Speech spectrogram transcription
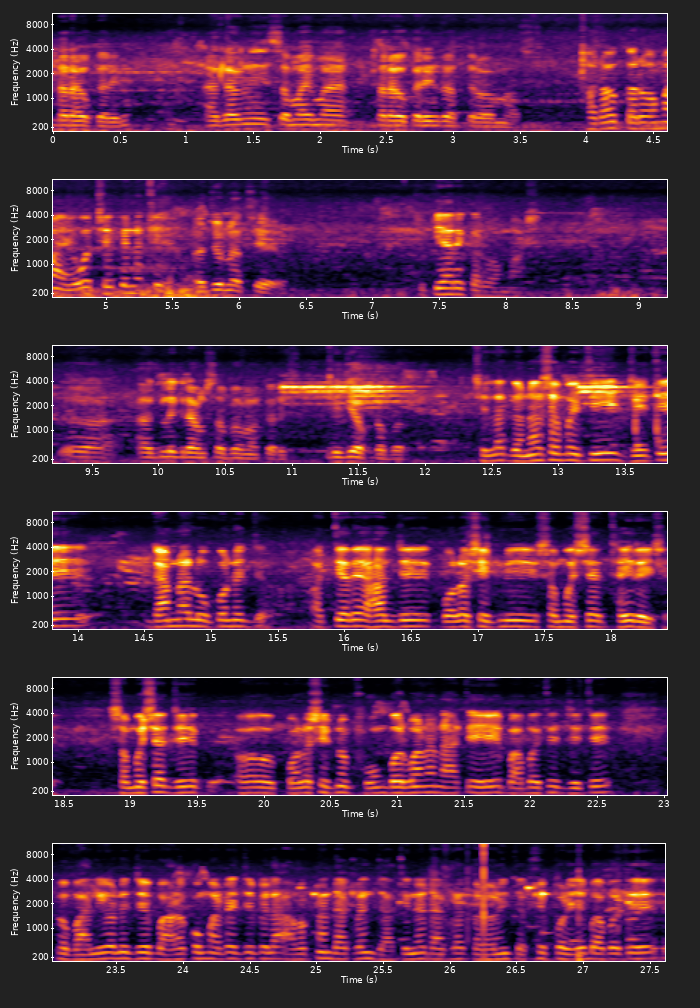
ઠરાવ કરીને. આગામી સમયમાં ઠરાવ કરીને રદ કરવામાં આવશે. ઠરાવ કરવામાં આવ્યો છે કે નથી હજુ નથી આવ્યો ક્યારે કરવામાં આવશે? આગલી ગ્રામસભામાં કરીશ બીજી ઓક્ટોબર. છેલ્લા ઘણા સમયથી જે તે ગામના લોકોને અત્યારે હાલ જે સ્કોલરશીપની સમસ્યા થઈ રહી છે સમસ્યા જે સ્કોલરશીપનું ફોર્મ ભરવાના ના તે એ બાબતે જે તે વાલીઓને જે બાળકો માટે જે પેલા આવકના દાખલા અને જાતિના દાખલા કરવાની તકલીફ પડે એ બાબતે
